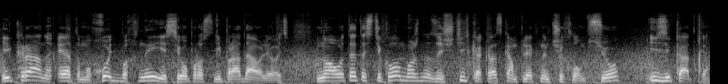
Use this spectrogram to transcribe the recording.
экрану этому хоть бы хны, если его просто не продавливать. Ну а вот это стекло можно защитить как раз комплектным чехлом. Все, изи катка.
